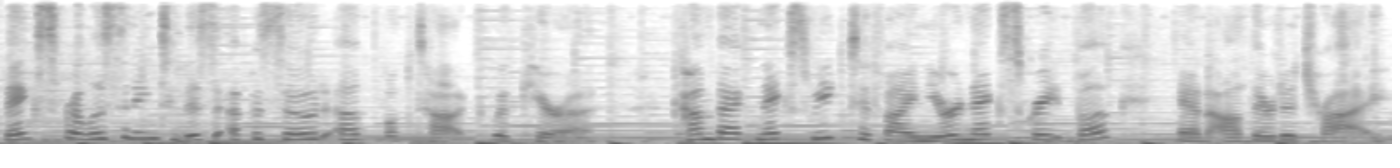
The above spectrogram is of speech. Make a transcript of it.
Thanks for listening to this episode of Book Talk with Cara. Come back next week to find your next great book and author to try.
